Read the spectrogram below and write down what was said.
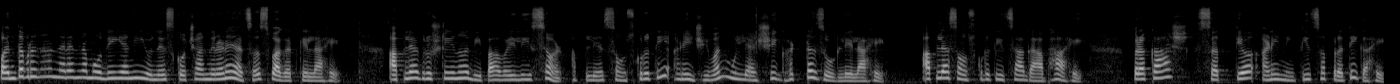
पंतप्रधान नरेंद्र मोदी यांनी युनेस्कोच्या निर्णयाचं स्वागत केलं आहे. आपल्या दृष्टीनं दीपावली सण आपली संस्कृती आणि जीवनमूल्यांशी घट्ट जोडलेला आहे. आपल्या संस्कृतीचा गाभा आहे. प्रकाश सत्य आणि नीतीचं प्रतीक आहे.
